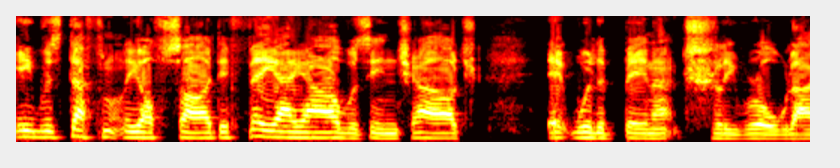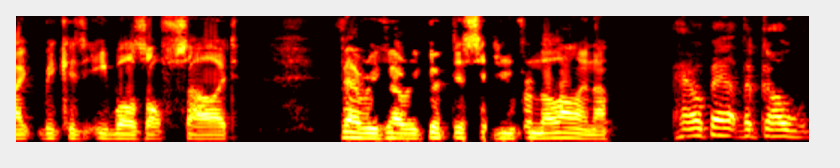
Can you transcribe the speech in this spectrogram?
he was definitely offside. If VAR was in charge, it would have been actually ruled out because he was offside. Very, very good decision from the liner. How about the goal?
